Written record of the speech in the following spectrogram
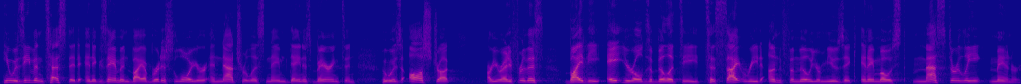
he was even tested and examined by a British lawyer and naturalist named Daines Barrington, who was awestruck. Are you ready for this? By the eight year old's ability to sight read unfamiliar music in a most masterly manner.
